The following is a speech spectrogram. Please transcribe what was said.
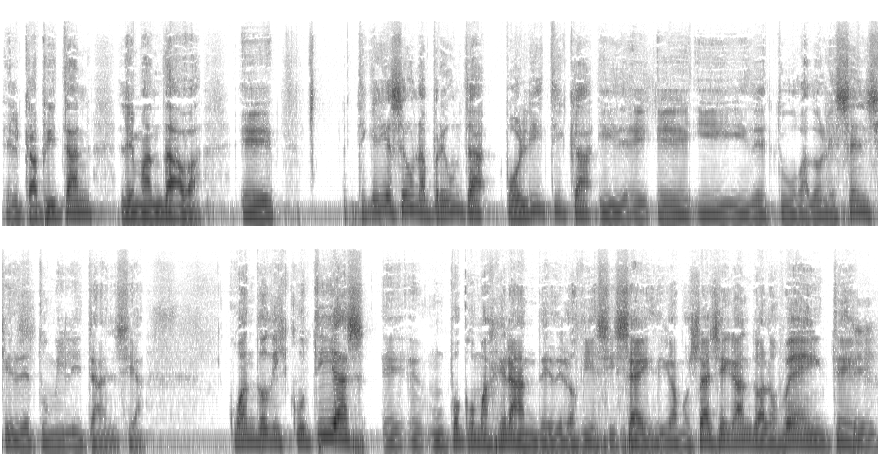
el capitán, le mandaba. Eh, te quería hacer una pregunta política y de, eh, y de tu adolescencia y de tu militancia. Cuando discutías eh, un poco más grande de los 16, digamos, ya llegando a los 20 Sí.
